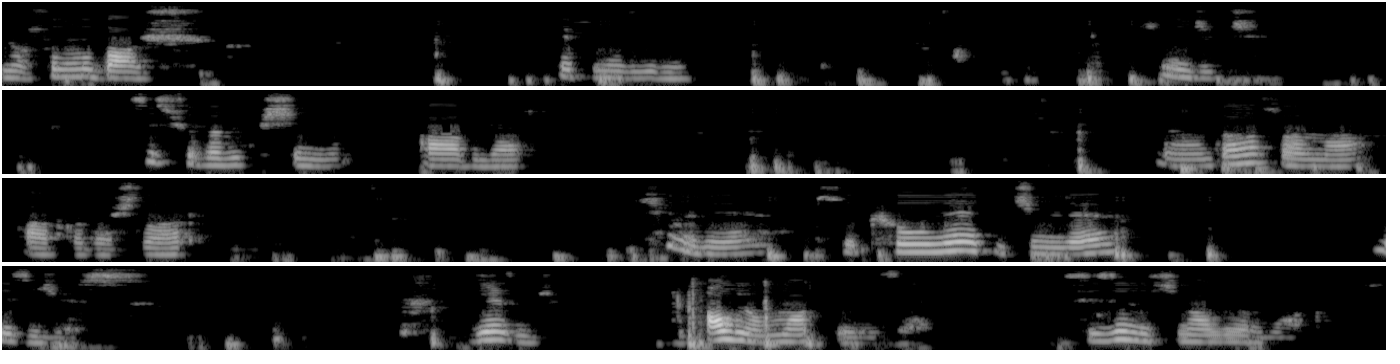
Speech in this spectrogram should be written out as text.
Yosunlu baş. Hepiniz gidin. Şimdicik. Siz şurada bir pişin abiler. Ee, Daha sonra arkadaşlar şimdi sükunet içinde gezeceğiz. Gezmeyeceğim. Alıyorum lan denize. Sizin için alıyorum arkadaşlar.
